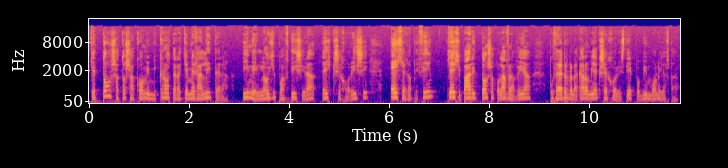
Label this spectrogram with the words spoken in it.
και τόσα τόσα ακόμη μικρότερα και μεγαλύτερα είναι οι λόγοι που αυτή η σειρά έχει ξεχωρίσει, έχει αγαπηθεί και έχει πάρει τόσα πολλά βραβεία που θα έπρεπε να κάνω μια ξεχωριστή εκπομπή μόνο για αυτά.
